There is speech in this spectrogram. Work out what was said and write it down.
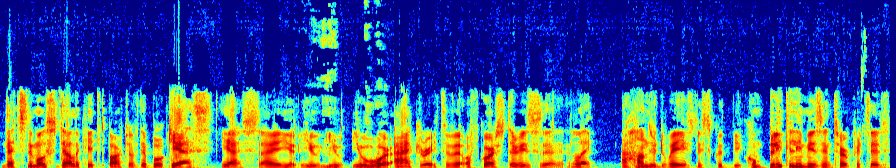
that's the most delicate part of the book. Yes, yes, uh, you, you, you, you were accurate. Of course, there is uh, like a hundred ways this could be completely misinterpreted.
